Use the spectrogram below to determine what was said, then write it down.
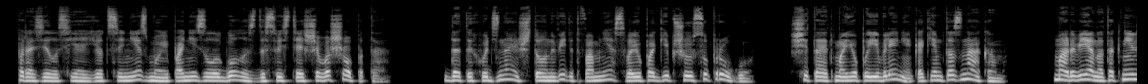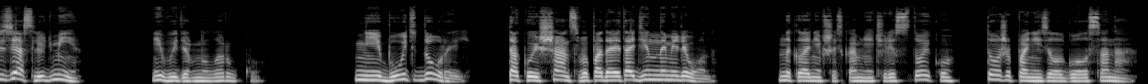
— поразилась я ее цинизму и понизила голос до свистящего шепота. «Да ты хоть знаешь, что он видит во мне свою погибшую супругу? Считает мое появление каким-то знаком. Марвена, так нельзя с людьми!» И выдернула руку. «Не будь дурой. Такой шанс выпадает один на миллион». Наклонившись ко мне через стойку, тоже понизила голос она.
